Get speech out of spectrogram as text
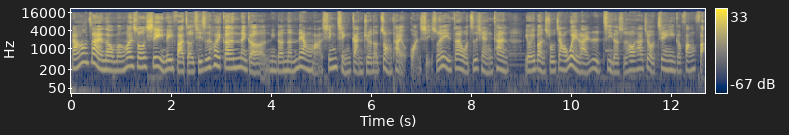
然后再来呢，我们会说吸引力法则其实会跟那个你的能量嘛、心情、感觉的状态有关系。所以在我之前看有一本书叫《未来日记》的时候，他就有建议一个方法，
